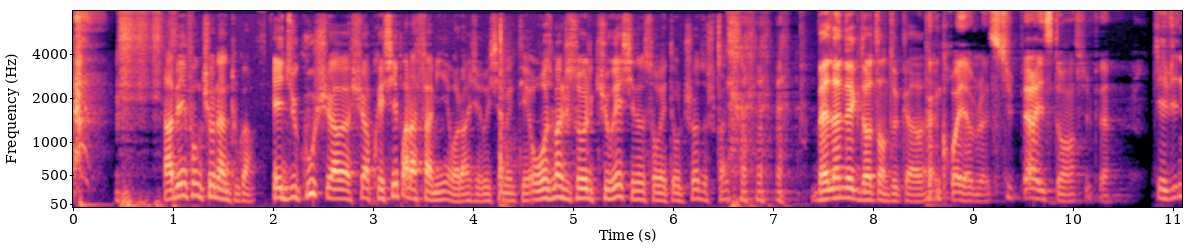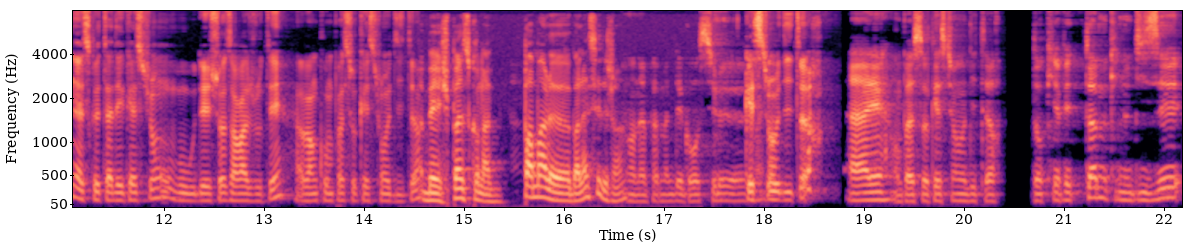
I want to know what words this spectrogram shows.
ça a bien fonctionné en tout cas. Et du coup, je suis, je suis apprécié par la famille. Voilà, j'ai réussi à m'intéresser. Heureusement que j'ai sauvé le curé, sinon ça aurait été autre chose, je pense. Belle anecdote en tout cas. ouais. Incroyable, super histoire, super. Kevin, est-ce que tu as des questions ou des choses à rajouter avant qu'on passe aux questions auditeurs? Ben, je pense qu'on a pas mal euh, balancé déjà. hein. On a pas mal dégrossi le. Questions auditeurs? Allez, on passe aux questions auditeurs. Donc il y avait Tom qui nous disait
